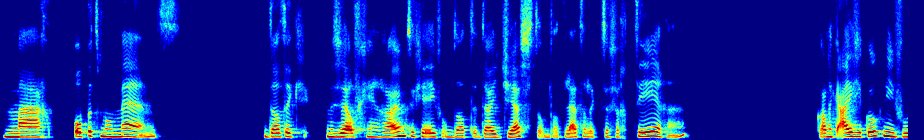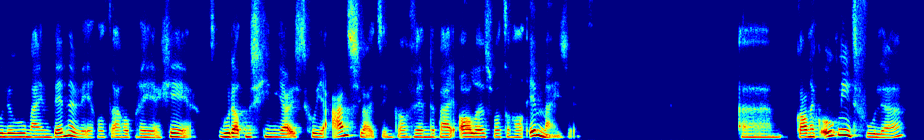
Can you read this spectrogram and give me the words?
Maar op het moment dat ik mezelf geen ruimte geef om dat te digesten, om dat letterlijk te verteren, kan ik eigenlijk ook niet voelen hoe mijn binnenwereld daarop reageert. Hoe dat misschien juist goede aansluiting kan vinden bij alles wat er al in mij zit. Ehm, kan ik ook niet voelen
